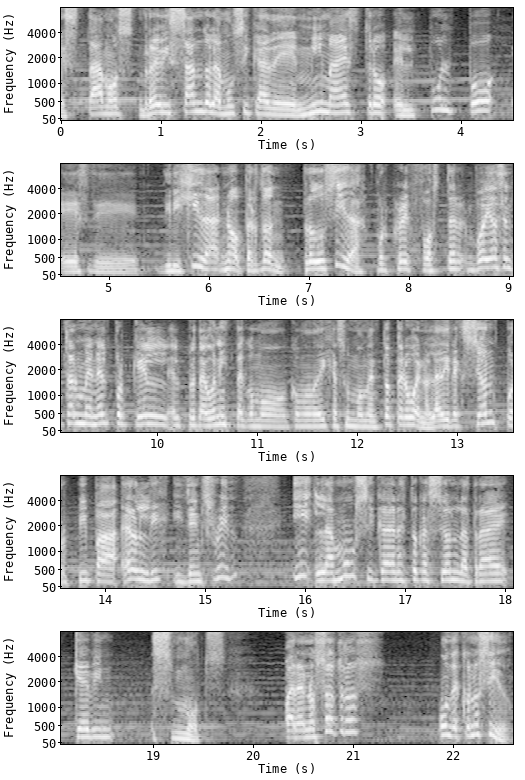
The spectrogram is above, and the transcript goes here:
Estamos revisando la música de mi maestro El Pulpo, es dirigida, no, perdón, producida por Craig Foster. Voy a centrarme en él porque él el protagonista, como, como dije hace un momento, pero bueno, la dirección por Pipa Ehrlich y James Reed, y la música en esta ocasión la trae Kevin Smuts. Para nosotros, un desconocido,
